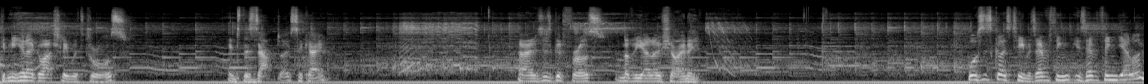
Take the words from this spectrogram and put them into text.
The Nihilego actually withdraws into the Zapdos, okay. Uh, this is good for us. Another yellow shiny. What's this guy's team? Is everything is everything yellow?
